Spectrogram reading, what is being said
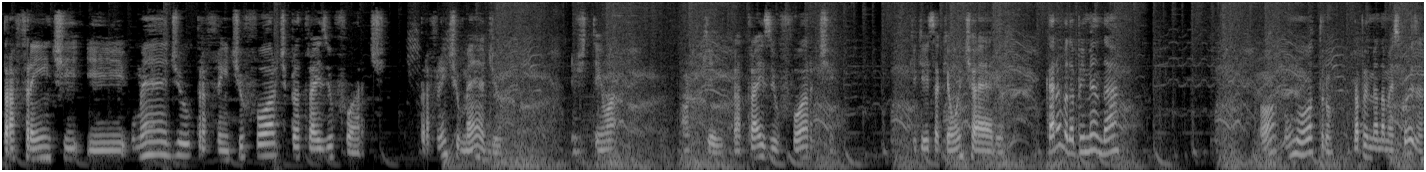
Pra frente e o médio, pra frente e o forte, pra trás e o forte. Pra frente e o médio, a gente tem uma Ok, pra trás e o forte. O que, que é isso aqui? É um antiaéreo. Caramba, dá pra emendar. Ó, um no outro. Dá pra emendar mais coisa?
